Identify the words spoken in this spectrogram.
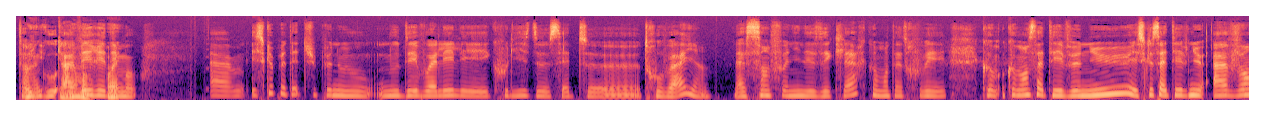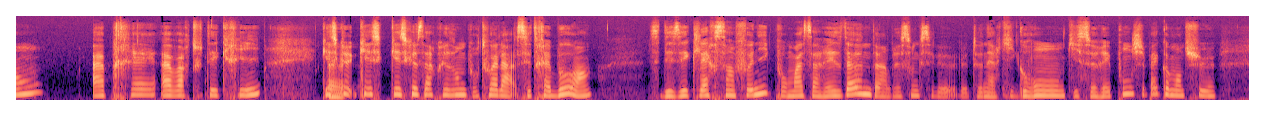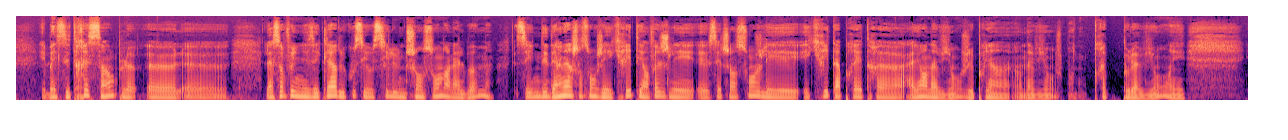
Tu as oui, un goût avéré ouais. des mots. Euh, Est-ce que peut-être tu peux nous, nous, dévoiler les coulisses de cette euh, trouvaille La Symphonie des éclairs? Comment as trouvé Com Comment ça t'est venu? Est-ce que ça t'est venu avant après avoir tout écrit? Qu'est-ce euh. que qu'est-ce qu que ça représente pour toi là? C'est très beau, hein c'est des éclairs symphoniques. Pour moi, ça résonne. T'as l'impression que c'est le, tonnerre qui gronde, qui se répond. Je sais pas comment tu. Eh ben, c'est très simple. Euh, la symphonie des éclairs, du coup, c'est aussi une chanson dans l'album. C'est une des dernières chansons que j'ai écrites et en fait, je euh, cette chanson, je l'ai écrite après être euh, allé en avion. J'ai pris un, avion, je prends très peu l'avion et,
